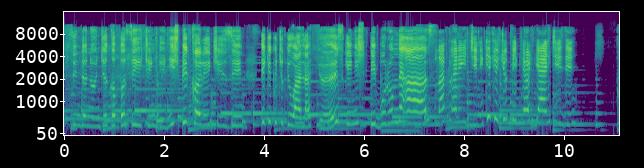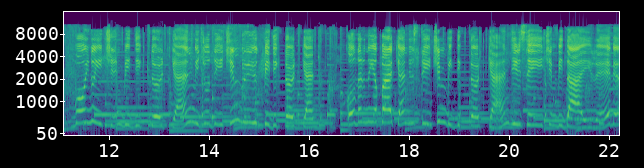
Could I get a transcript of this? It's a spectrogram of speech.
hepsinden önce kafası için geniş bir kare çizin. İki küçük yuvarlak göz, geniş bir burun ve ağız. Kulakları için iki küçük dikdörtgen çizin. Boynu için bir dikdörtgen, vücudu için büyük bir dikdörtgen. Kollarını yaparken üstü için bir dikdörtgen, dirseği için bir daire ve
